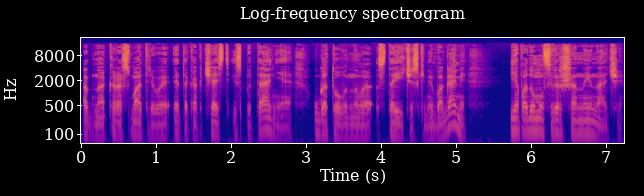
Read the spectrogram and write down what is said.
Однако, рассматривая это как часть испытания, уготованного стоическими богами, я подумал совершенно иначе.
